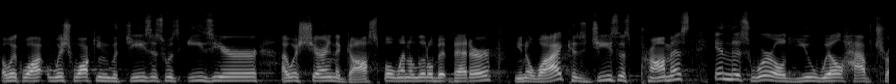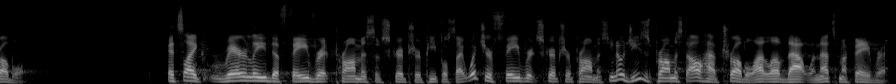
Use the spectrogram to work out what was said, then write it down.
I wish walking with Jesus was easier. I wish sharing the gospel went a little bit better. You know why? Because Jesus promised, in this world, you will have trouble. It's like rarely the favorite promise of Scripture. People say, What's your favorite Scripture promise? You know, Jesus promised, I'll have trouble. I love that one. That's my favorite.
